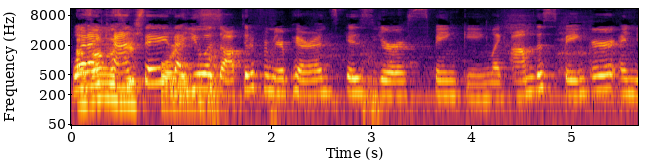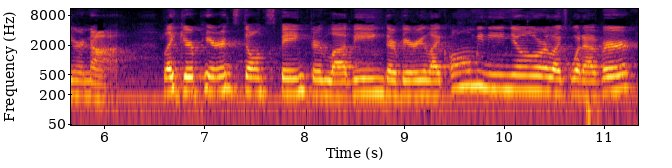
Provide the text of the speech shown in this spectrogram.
What I can say that you adopted from your parents is your spanking. Like I'm the spanker and you're not. Like your parents don't spank, they're loving, they're very like, oh mi niño or like whatever.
